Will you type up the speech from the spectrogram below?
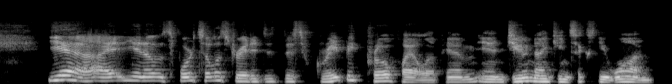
yeah, I you know Sports Illustrated did this great big profile of him in June 1961,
